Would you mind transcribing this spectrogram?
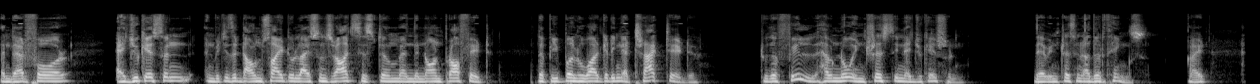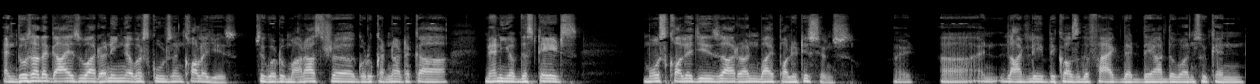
And therefore, education, and which is the downside to license Raj system and the non-profit, the people who are getting attracted to the field have no interest in education. They have interest in other things, right? And those are the guys who are running our schools and colleges. So go to Maharashtra, go to Karnataka, many of the states, most colleges are run by politicians, right? Uh, and largely because of the fact that they are the ones who can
